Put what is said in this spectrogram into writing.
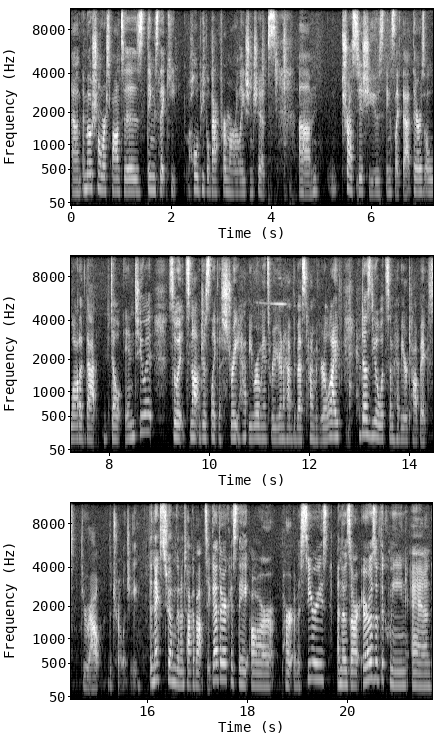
um, emotional responses things that keep hold people back from our relationships um, trust issues, things like that. There's a lot of that dealt into it. So it's not just like a straight happy romance where you're going to have the best time of your life. It does deal with some heavier topics throughout the trilogy. The next two I'm going to talk about together because they are part of a series and those are Arrows of the Queen and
